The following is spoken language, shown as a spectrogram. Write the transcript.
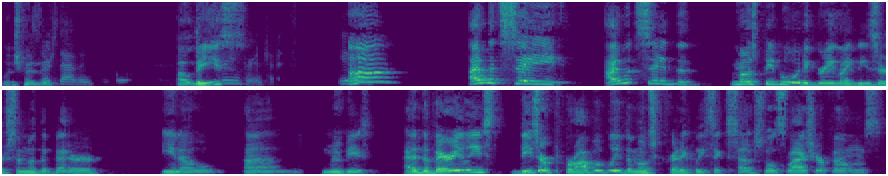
Which movie? stabbing people. Oh, Scream these? franchise. You Uh, I would say I would say that most people would agree like these are some of the better, you know, um movies. At the very least, these are probably the most critically successful slasher films.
